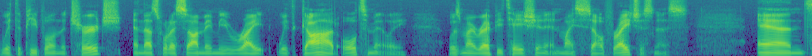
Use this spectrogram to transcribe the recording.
with the people in the church. And that's what I saw made me right with God ultimately was my reputation and my self righteousness. And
